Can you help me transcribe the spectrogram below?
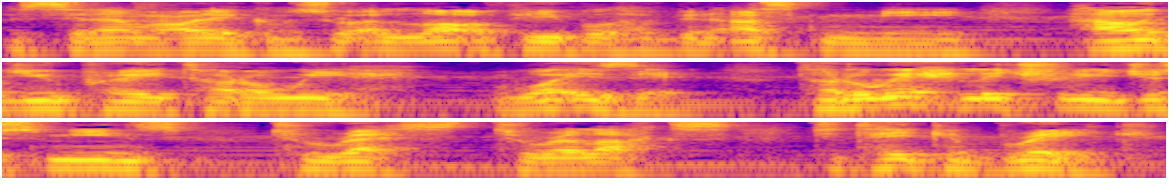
Assalamu alaikum. So a lot of people have been asking me, how do you pray Taraweeh? What is it? Taraweeh literally just means to rest, to relax, to take a break.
